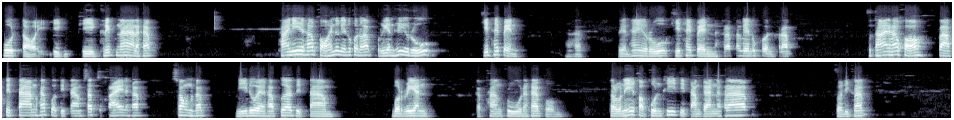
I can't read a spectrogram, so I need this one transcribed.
พูดต่ออีกทีคลิปหน้านะครับท้ายนี้นะครับขอให้นักเรียนทุกคนนะครับ เรียนให้รู้คิดให้เป็นนะครับ เรียนให้รู้คิดให้เป็นนะครับนักเรียนทุกคนครับ สุดท้ายนะครับ ขอฝากติดตามนะครับกดติดตาม subscribe นะครับ ช่องนะครับ นี้ด้วยนะครับ เพื่อติดตามบทเรียน กับทางครูนะครับผมสำหรับวันนี้ขอบคุณที่ติดตามกันนะครับ สวัสดีครับ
